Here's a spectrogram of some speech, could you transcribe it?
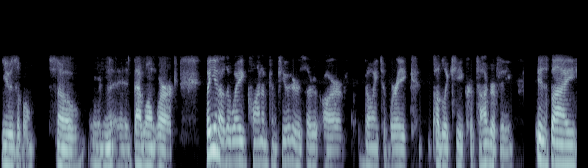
usable. So that won't work. But you know the way quantum computers are, are going to break public key cryptography is by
